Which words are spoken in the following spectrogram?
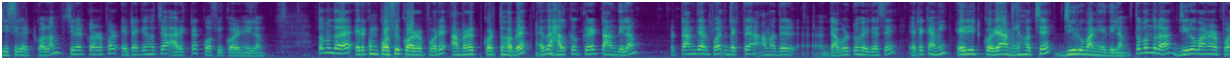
ডিসিলেক্ট করলাম। সিলেক্ট করার পর এটাকে হচ্ছে আরেকটা কপি করে নিলাম। তো বন্ধুরা, এরকম কপি করার পরে আমরা করতে হবে। এবার হালকা করে টান দিলাম। টান দেওয়ার পর দেখতে আমাদের ডাবল টু হয়ে গেছে। এটাকে আমি এডিট করে আমি হচ্ছে জিরো বানিয়ে দিলাম। তো বন্ধুরা, জিরো বানানোর পর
